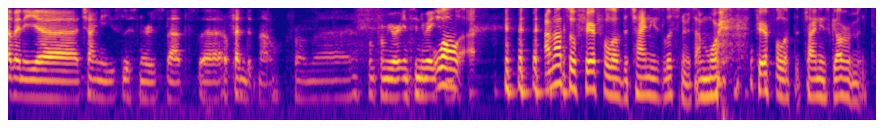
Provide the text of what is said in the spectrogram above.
have any uh, Chinese listeners that's uh, offended now from, uh, from from your insinuations. Well, I'm not so fearful of the Chinese listeners. I'm more fearful of the Chinese government.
